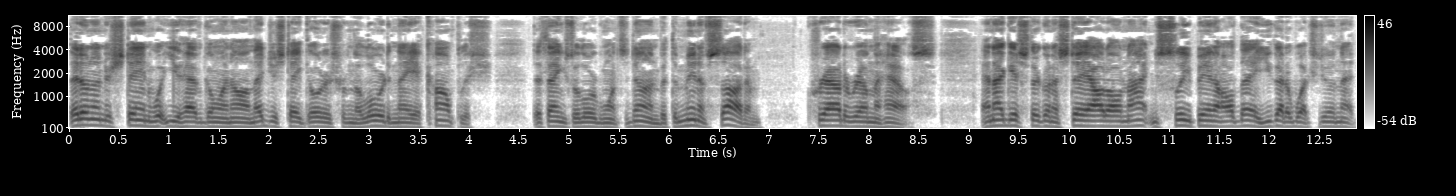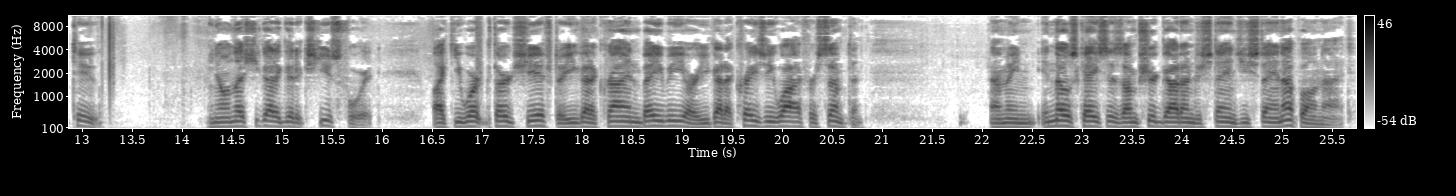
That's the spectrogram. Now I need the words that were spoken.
They don't understand what you have going on. They just take orders from the Lord and they accomplish the things the Lord wants done. But the men of Sodom crowd around the house and I guess they're going to stay out all night and sleep in all day. You got to watch doing that too. You know, unless you got a good excuse for it. Like you work third shift, or you got a crying baby, or you got a crazy wife, or something. I mean, in those cases, I'm sure God understands you staying up all night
